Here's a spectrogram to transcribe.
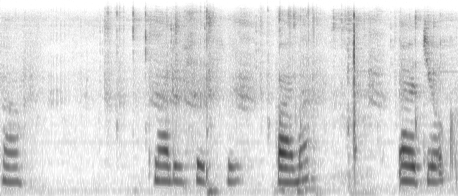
Tamam. Nerede bir var mı? Evet yok.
